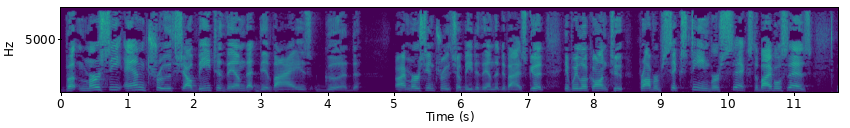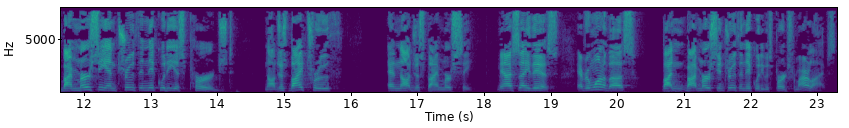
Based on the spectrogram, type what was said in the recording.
but mercy and truth shall be to them that devise good." All right, mercy and truth shall be to them that devise good. If we look on to Proverbs 16 verse 6, the Bible says, by mercy and truth iniquity is purged. Not just by truth and not just by mercy. May I say this? Every one of us, by, by mercy and truth, iniquity was purged from our lives.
